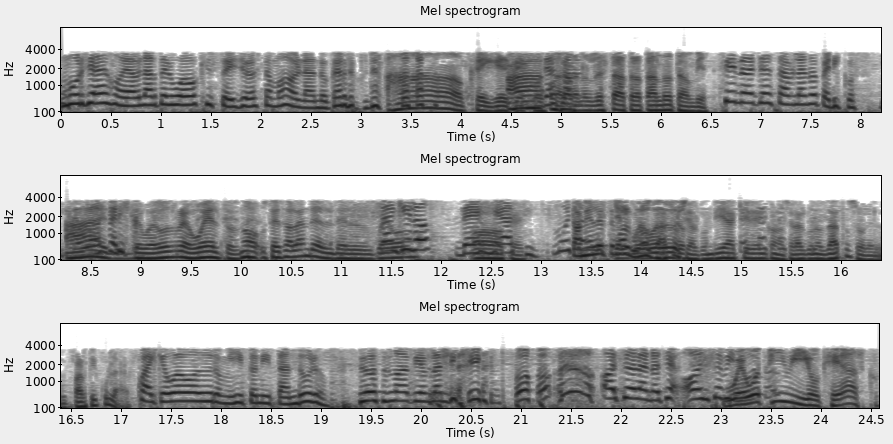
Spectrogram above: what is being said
Murcia dejó de hablar del huevo que usted y yo estamos hablando, Cardona. Ah, ok, que, Ah, o sea- no lo está tratando tan bien. Sí, no, ya está hablando de pericos. de Ah, huevos pericos. de huevos revueltos. No, ustedes hablan del, del huevo... Tranquilo, deje Oh, ok. así. Muchas También les tengo algunos datos, duro. si algún día quieren conocer algunos datos sobre el particular. Cualquier huevo duro, mijito, ni tan duro. Es más bien blandito. 8 de la noche, 11 minutos. Huevo tibio, qué asco.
